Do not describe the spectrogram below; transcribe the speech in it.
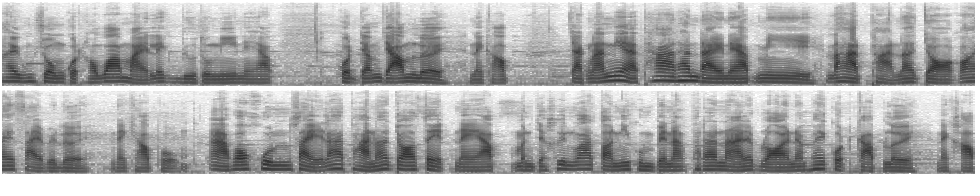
ให้คุณผู้ชมกดคำว่าหมายเลขบิลตรงนี้นะครับ กดย้ำๆเลยนะครับ จากนั้นเนี่ยถ้าท่านใดนะครับมีรหัสผ่านหน้าจอก็ให้ใส่ไปเลยนะครับผม อ่าพอคุณใส่รหัสผ่านหน้าจอเสร็จนะครับ มันจะขึ้นว่าตอนนี้คุณเป็นนักพัฒนาเรียบร้อยนะให้กดกลับเลยนะครับ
